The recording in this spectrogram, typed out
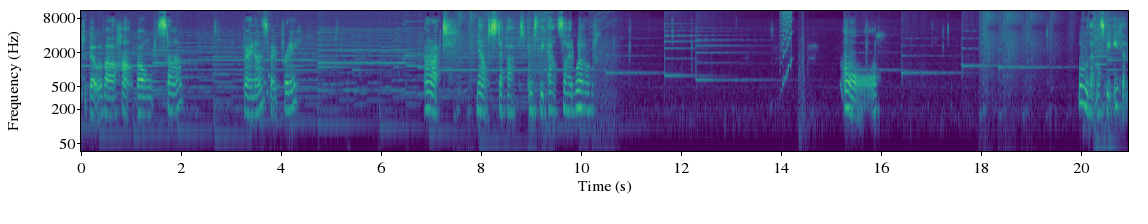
To go with our heart gold style. Very nice, very pretty. Alright, now to step out into the outside world. Oh. Ooh, that must be Ethan.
